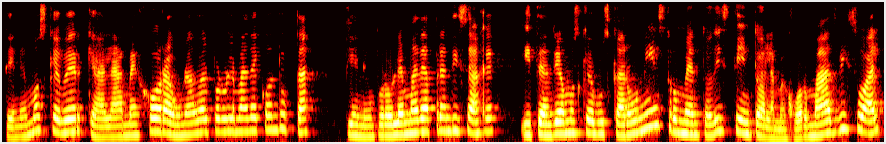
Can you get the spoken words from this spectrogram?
tenemos que ver que a lo mejor aunado al problema de conducta, tiene un problema de aprendizaje y tendríamos que buscar un instrumento distinto, a lo mejor más visual,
